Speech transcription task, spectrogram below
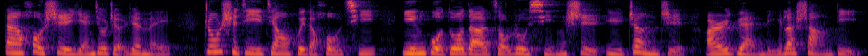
但后世研究者认为，中世纪教会的后期因过多的走入形式与政治而远离了上帝。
